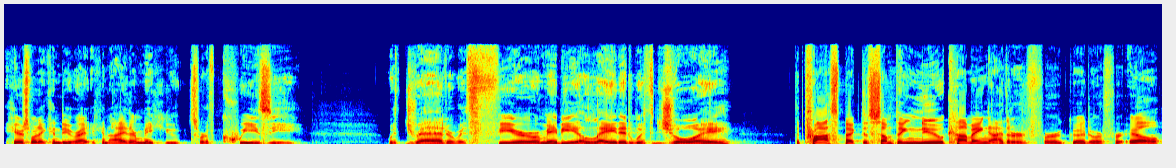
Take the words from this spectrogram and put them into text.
here's what it can do, right? It can either make you sort of queasy with dread or with fear, or maybe elated with joy, the prospect of something new coming, either for good or for ill.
